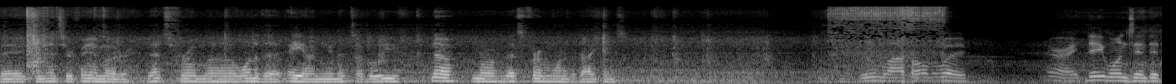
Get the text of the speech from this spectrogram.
Bad condenser fan motor. That's from uh, one of the AAON units, I believe. No, no, that's from one of the Daikins. Zoom lock all the way. All right, day one's ended.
